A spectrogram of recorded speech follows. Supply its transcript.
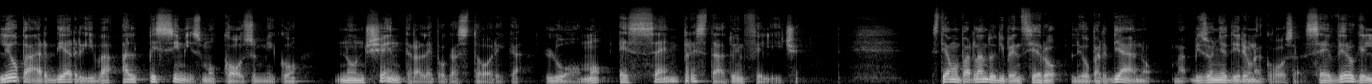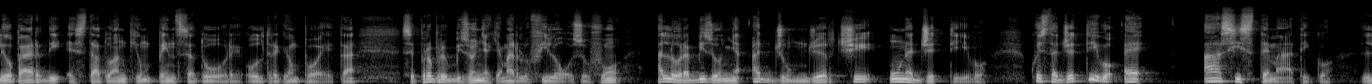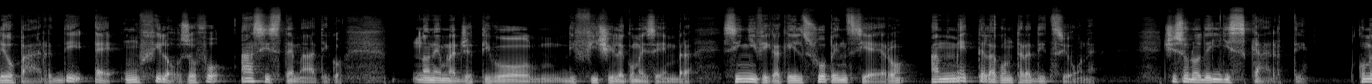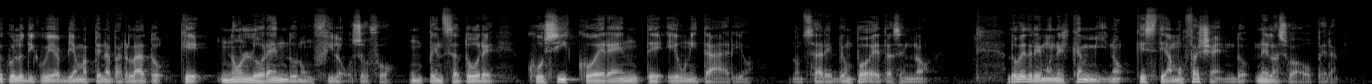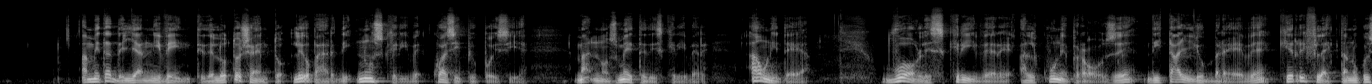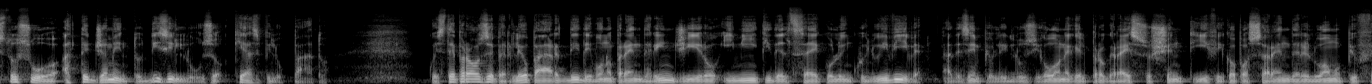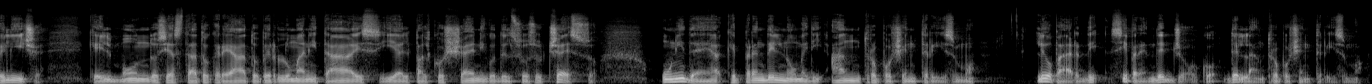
Leopardi arriva al pessimismo cosmico. Non c'entra l'epoca storica, l'uomo è sempre stato infelice. Stiamo parlando di pensiero leopardiano, ma bisogna dire una cosa, se è vero che Leopardi è stato anche un pensatore, oltre che un poeta, se proprio bisogna chiamarlo filosofo, allora bisogna aggiungerci un aggettivo. Questo aggettivo è asistematico. Leopardi è un filosofo asistematico. Non è un aggettivo difficile come sembra, significa che il suo pensiero ammette la contraddizione ci sono degli scarti, come quello di cui abbiamo appena parlato, che non lo rendono un filosofo, un pensatore così coerente e unitario. Non sarebbe un poeta se no. Lo vedremo nel cammino che stiamo facendo nella sua opera. A metà degli anni venti dell'Ottocento Leopardi non scrive quasi più poesie, ma non smette di scrivere. Ha un'idea vuole scrivere alcune prose di taglio breve che riflettano questo suo atteggiamento disilluso che ha sviluppato. Queste prose per Leopardi devono prendere in giro i miti del secolo in cui lui vive, ad esempio l'illusione che il progresso scientifico possa rendere l'uomo più felice, che il mondo sia stato creato per l'umanità e sia il palcoscenico del suo successo, un'idea che prende il nome di antropocentrismo Leopardi si prende gioco dell'antropocentrismo.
